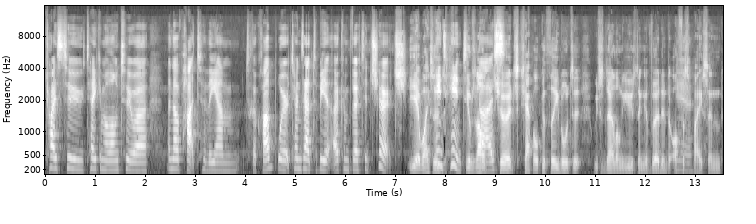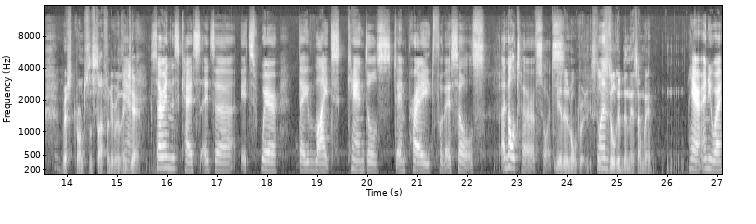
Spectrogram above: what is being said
tries to take him along to uh, another part to the um to the club where it turns out to be a, a converted church. Yeah, well, actually, Hint, hint, It was an old guys. church, chapel, cathedral, to, which is no longer used and converted into office Yeah. space and restaurants and stuff and everything. Yeah. Yeah. So in this case, it's a it's where they light candles and pray for their souls, an altar of sorts. Yeah, there's an altar. It's still, One- still hidden in there somewhere. Yeah. Anyway,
